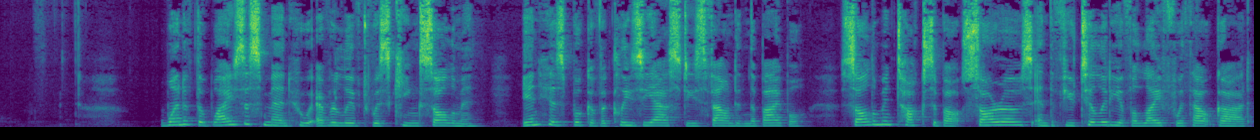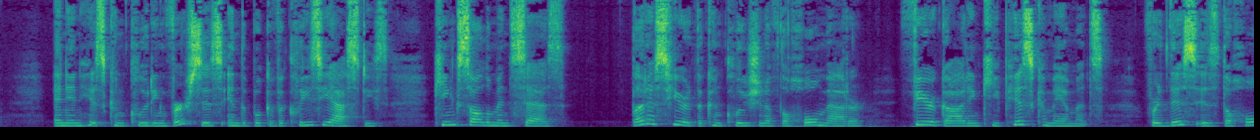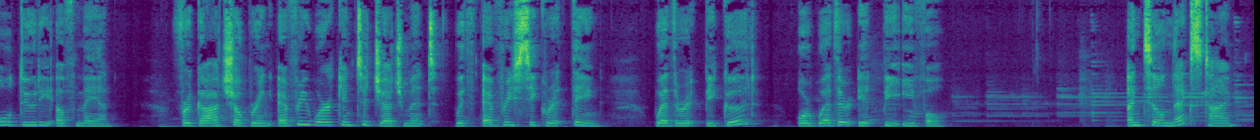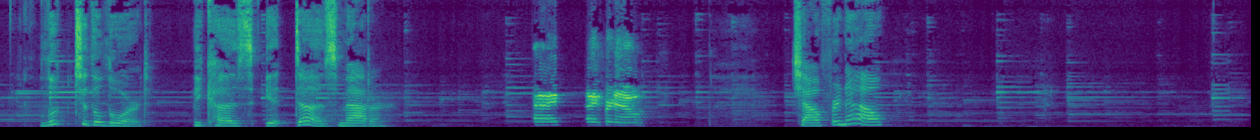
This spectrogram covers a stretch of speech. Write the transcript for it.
One of the wisest men who ever lived was King Solomon. In his book of Ecclesiastes found in the Bible, Solomon talks about sorrows and the futility of a life without God. And in his concluding verses in the book of Ecclesiastes, King Solomon says, Let us hear the conclusion of the whole matter. Fear God and keep his commandments, for this is the whole duty of man. For God shall bring every work into judgment with every secret thing, whether it be good or whether it be evil. Until next time, look to the Lord because it does matter. Bye. Bye for now. Ciao for now.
